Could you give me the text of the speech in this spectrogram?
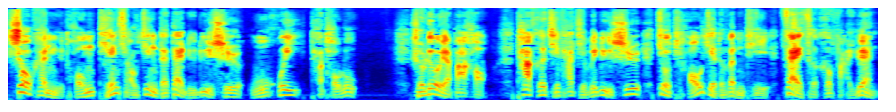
受害女童田小静的代理律师吴辉他透露说，六月八号，他和其他几位律师就调解的问题再次和法院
